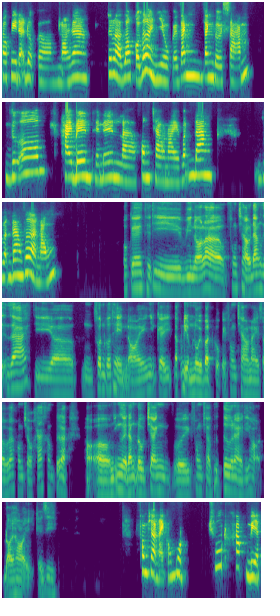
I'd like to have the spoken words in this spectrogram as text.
sau khi đã được uh, nói ra? Tức là do có rất là nhiều cái danh danh giới xám giữa hai bên thế nên là phong trào này vẫn đang vẫn đang rất là nóng Ok, thế thì vì nó là phong trào đang diễn ra ấy, thì uh, Xuân có thể nói những cái đặc điểm nổi bật của cái phong trào này so với các phong trào khác không? Tức là họ uh, những người đang đấu tranh với phong trào thứ tư này thì họ đòi hỏi cái gì? Phong trào này có một chút khác biệt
